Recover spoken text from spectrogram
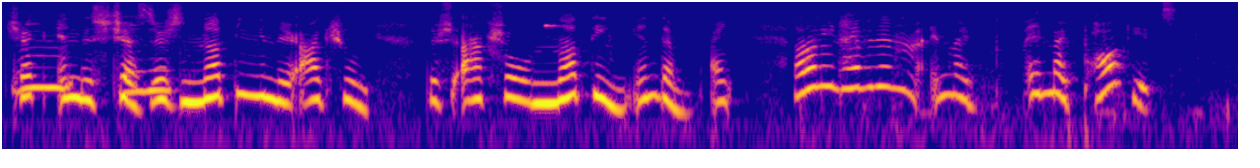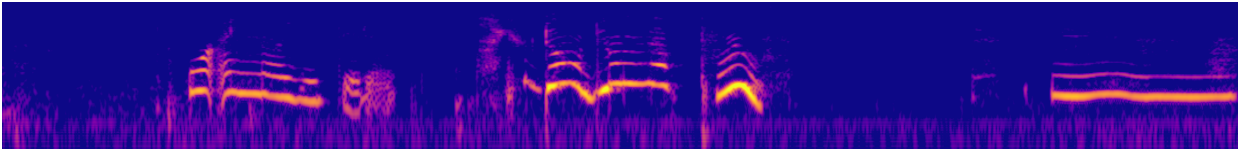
check in Mm, this chest. There's nothing in there actually. There's actual nothing in them. I I don't even have it in my, in my in my pockets. Well, I know you didn't. No, You don't. You don't even have proof. Mm,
